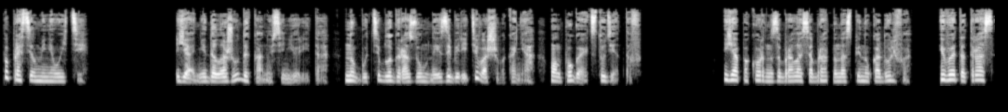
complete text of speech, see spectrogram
попросил меня уйти. «Я не доложу декану, сеньорита, но будьте благоразумны и заберите вашего коня, он пугает студентов». Я покорно забралась обратно на спину Кадольфа и в этот раз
